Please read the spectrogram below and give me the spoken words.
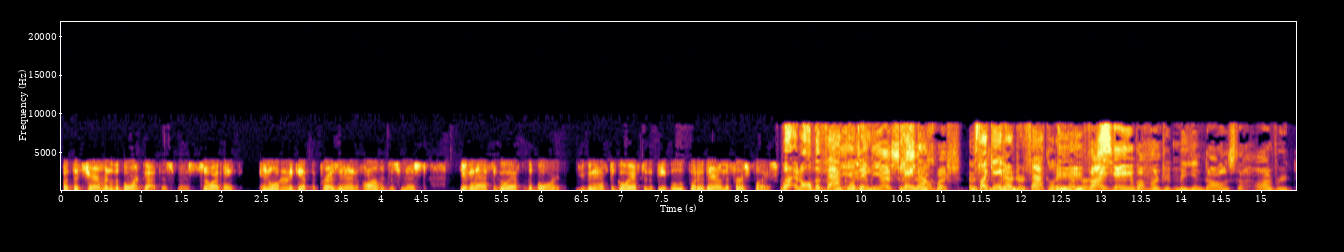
but the chairman of the board got dismissed. So I think in order to get the president of Harvard dismissed, you're going to have to go after the board. You're going to have to go after the people who put it there in the first place. Well, and all the faculty let me, let me ask came a out. Question. It was like 800 faculty if, members. If I gave $100 million to Harvard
